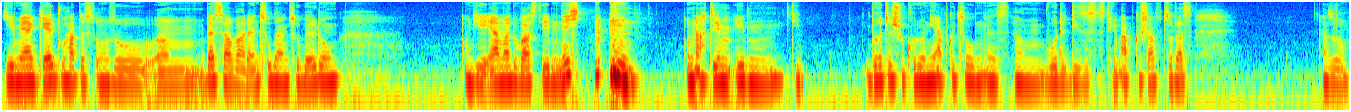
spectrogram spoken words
je mehr Geld du hattest, umso ähm, besser war dein Zugang zur Bildung. Und je ärmer du warst, eben nicht. Und nachdem eben die britische Kolonie abgezogen ist, ähm, wurde dieses System abgeschafft, sodass also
